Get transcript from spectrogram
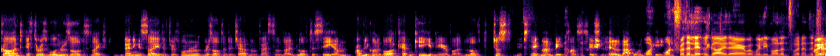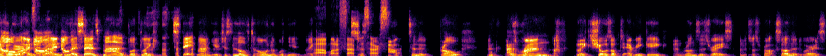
God, if there was one result, like betting aside, if there's one result at the Cheltenham Festival that I'd love to see, I'm probably going to go at Kevin Keegan here, but I'd love to, just if State Man beat Constitution Hill, that would one be one for the little guy there with Willie Mullins winning the. I know, I know, I know. It sounds mad, but like State Man, you just love to own him, wouldn't you? Like, ah, what a fabulous horse! Absolute pro, and has ran like shows up to every gig and runs his race, and it's just rock solid. Whereas,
